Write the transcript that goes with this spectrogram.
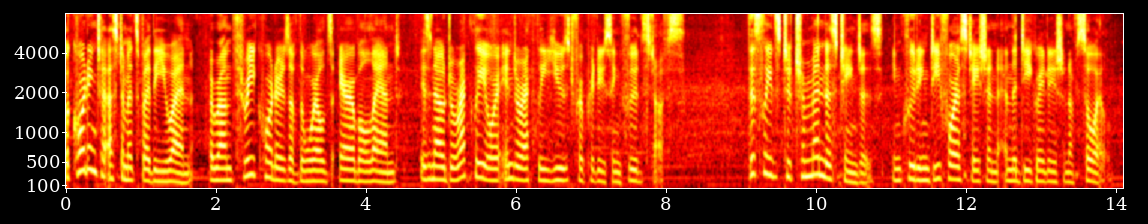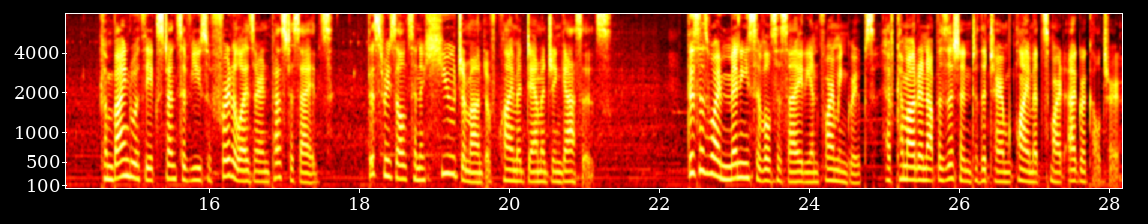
According to estimates by the UN, around three quarters of the world's arable land is now directly or indirectly used for producing foodstuffs. This leads to tremendous changes, including deforestation and the degradation of soil. Combined with the extensive use of fertilizer and pesticides, this results in a huge amount of climate damaging gases. This is why many civil society and farming groups have come out in opposition to the term climate smart agriculture.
